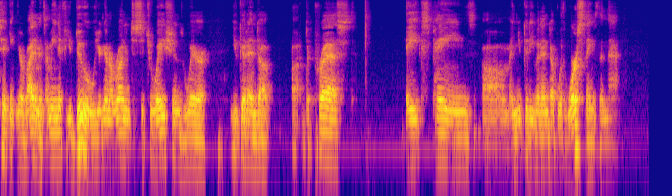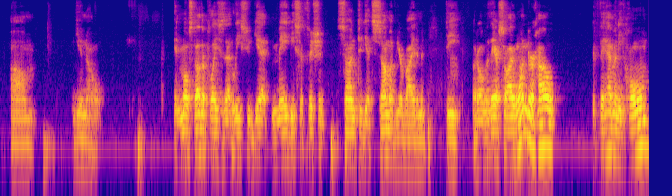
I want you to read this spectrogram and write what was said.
taking your vitamins. I mean, if you do, you're going to run into situations where you could end up uh, depressed, aches, pains, um, and you could even end up with worse things than that. Um, you know, in most other places, at least you get maybe sufficient sun to get some of your vitamin D, but over there. So I wonder how, if they have any home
